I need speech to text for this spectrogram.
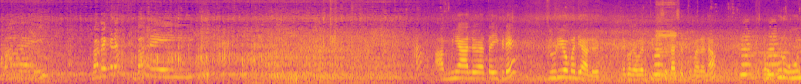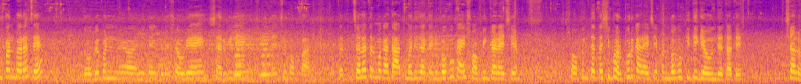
बाय. बाय इकडे बाय. आम्ही आलोय आता इकडे. जुडिओमध्ये आलोय. हे बघा वरती दिसत असेल तुम्हाला ना भरपूर ऊन पण बरंच आहे. दोघे पण हे काय इकडे शौर्य आहे शर्विल आहे त्यांचे पप्पा. तर चला तर मग आता आतमध्ये जाते आणि बघू काय शॉपिंग करायचे. शॉपिंग तर तशी भरपूर करायची आहे, पण बघू किती घेऊन देतात ते. चलो.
